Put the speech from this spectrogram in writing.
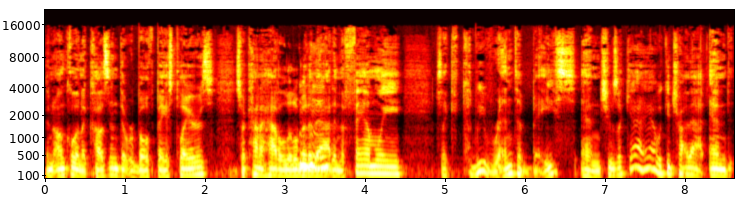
an uncle and a cousin that were both bass players, so I kind of had a little bit mm-hmm. of that in the family. was like, could we rent a bass? And she was like, yeah, yeah, we could try that. And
